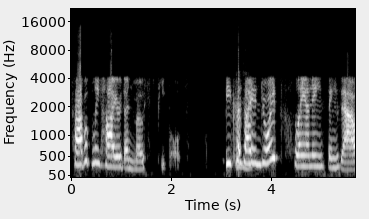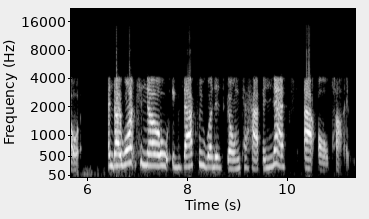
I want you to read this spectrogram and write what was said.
probably higher than most people's because Mhm. I enjoy planning things out and I want to know exactly what is going to happen next at all times.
